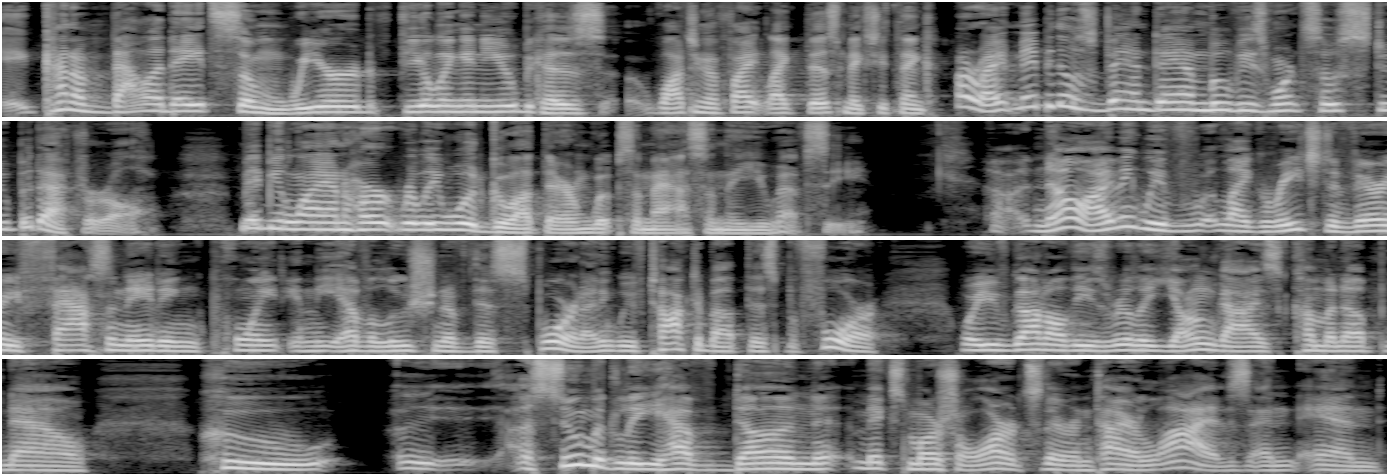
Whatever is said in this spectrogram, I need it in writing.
it kind of validates some weird feeling in you because watching a fight like this makes you think, all right, maybe those Van Damme movies weren't so stupid after all. Maybe Lionheart really would go out there and whip some ass in the UFC. Uh, no, I think we've like reached a very fascinating point in the evolution of this sport. I think we've talked about this before, where you've got all these really young guys coming up now who uh, assumedly have done mixed martial arts their entire lives and and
